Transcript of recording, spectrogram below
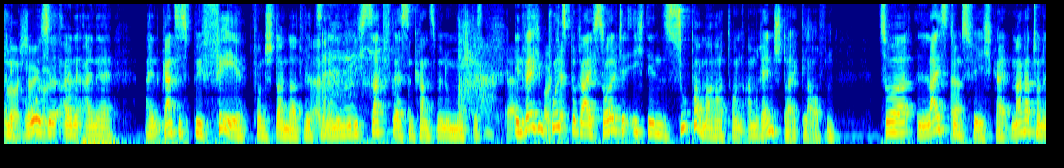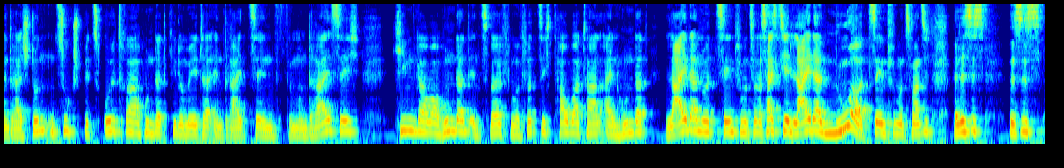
So, eine große, gut, eine, eine, ein ganzes Buffet von Standardwitzen, an dem du dich satt fressen kannst, wenn du möchtest. Ja, In welchem okay. Pulsbereich sollte ich den Supermarathon am Rennsteig laufen? Zur Leistungsfähigkeit. Marathon in drei Stunden, Zugspitz Ultra 100 Kilometer in 13,35, Chiemgauer 100 in 12,45, Taubertal 100, leider nur 10,25. Das heißt hier leider nur 10,25, weil das ist, das ist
